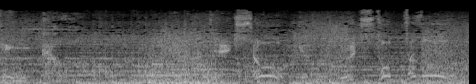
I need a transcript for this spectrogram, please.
天下敵将討ち取ったぞ。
